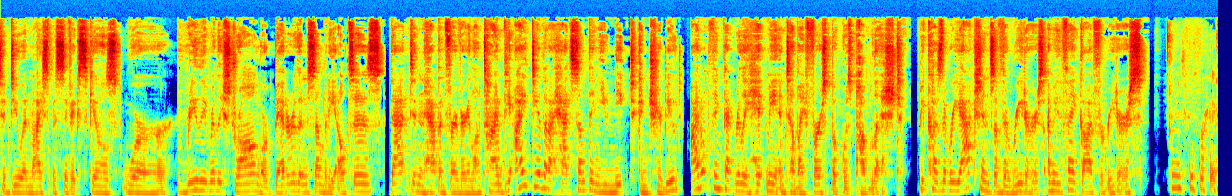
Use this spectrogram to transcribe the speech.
to do and my specific skills were really, really strong or better than somebody else's. That didn't happen for a very long time. The idea that I had something unique to contribute, I don't think that really hit me until my first book was published. Because the reactions of the readers, I mean, thank God for readers. right.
